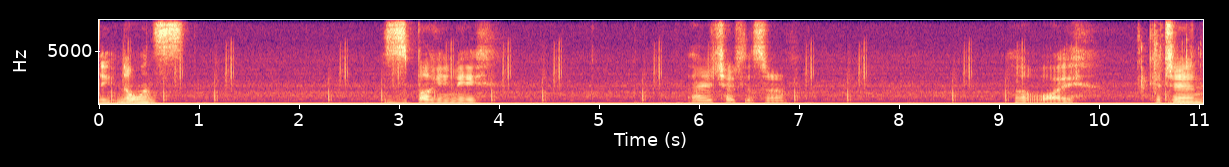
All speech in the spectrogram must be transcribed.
Like, no one's... This is bugging me. I already checked this room. Oh boy. Kitchen.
